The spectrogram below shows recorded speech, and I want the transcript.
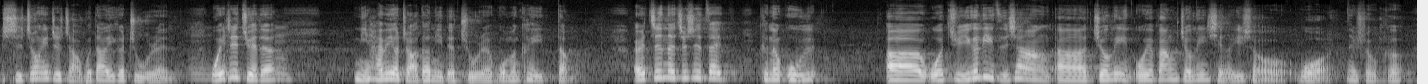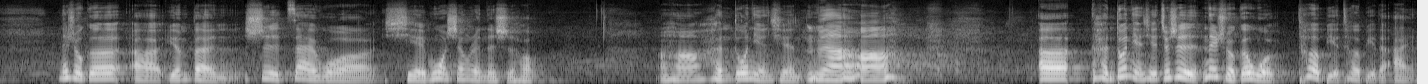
始终一直找不到一个主人，我一直觉得你还没有找到你的主人，我们可以等。而真的就是在可能五，呃，我举一个例子，像呃，Jolin，我也帮 Jolin 写了一首《我》那首歌。那首歌呃，原本是在我写《陌生人》的时候，啊哈，很多年前，嗯啊，呃，很多年前，就是那首歌我特别特别的爱，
